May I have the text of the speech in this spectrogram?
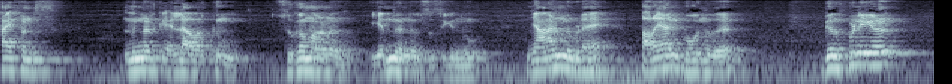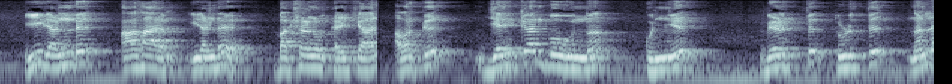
ഹായ് ഫ്രണ്ട്സ് നിങ്ങൾക്ക് എല്ലാവർക്കും സുഖമാണ് എന്ന് തന്നെ വിശ്വസിക്കുന്നു. ഞാനിന്നിവിടെ പറയാൻ പോകുന്നത് ഗർഭിണികൾ ഈ രണ്ട് ആഹാരം ഈ രണ്ട് ഭക്ഷണങ്ങൾ കഴിച്ചാൽ അവർക്ക് ജനിക്കാൻ പോകുന്ന കുഞ്ഞ് വെളുത്ത് തുടുത്ത് നല്ല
